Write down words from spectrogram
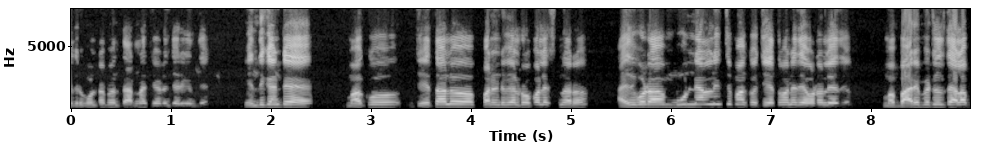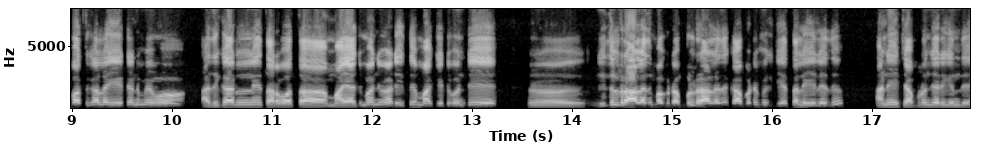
ఎదుర్కొంటా మేము ధర్నా చేయడం జరిగింది. ఎందుకంటే మాకు జీతాలు పన్నెండు వేల రూపాయలు ఇస్తున్నారు. అది కూడా మూడు నెలల నుంచి మాకు జీతం అనేది ఇవ్వడం లేదు. మా భార్య బిడ్డలతో ఎలా బతకాలో ఏంటని మేము అధికారులని తర్వాత మా యాజమాన్యం అడిగితే మాకు ఎటువంటి నిధులు రాలేదు మాకు డబ్బులు రాలేదు కాబట్టి మీకు జీతాలు వేయలేదు అని చెప్పడం జరిగింది.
